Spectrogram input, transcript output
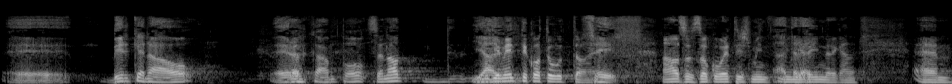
Eh, Birkenau era il campo Se no, mi Ja, dimentico tutto. eh. sì. Also so gut ist mein, meine drei. Erinnerung. Ähm,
